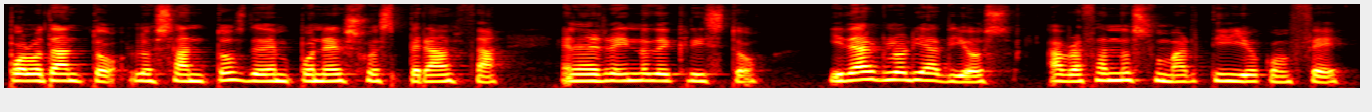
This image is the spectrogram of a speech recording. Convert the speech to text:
Por lo tanto, los santos deben poner su esperanza en el reino de Cristo y dar gloria a Dios, abrazando su martirio con fe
